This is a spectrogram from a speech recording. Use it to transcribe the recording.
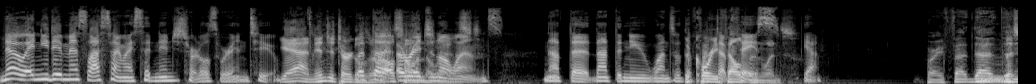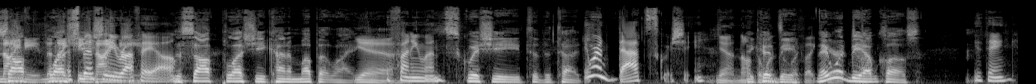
No, and you did miss last time I said Ninja Turtles were in too. Yeah, Ninja Turtles but are also the on original list. ones. Not the not the new ones with The the, Corey fucked up Feldman face. ones. Yeah. Right, the mm, the, The soft 90, the plushy, 1990. Especially Raphael. the soft plushy kind of Muppet like, Yeah, The funny one. squishy to the touch. They weren't that squishy. yeah, not They the could ones that be. look like they would be Top. up close. You think?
